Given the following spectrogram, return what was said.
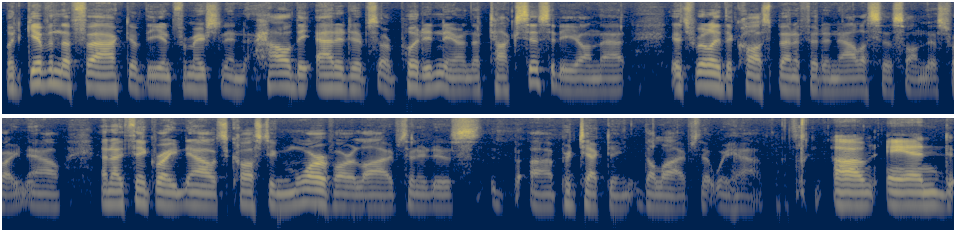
But given the fact of the information and how the additives are put in there and the toxicity on that, it's really the cost benefit analysis on this right now. And I think right now it's costing more of our lives than it is uh, protecting the lives that we have. Um, and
